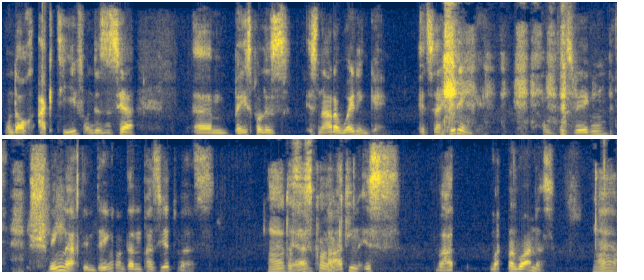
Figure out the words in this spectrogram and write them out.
und auch aktiv. Und es ist ja, ähm, Baseball ist is not a waiting game. It's a hitting game. Und deswegen schwing nach dem Ding und dann passiert was. Naja, das ja? ist korrekt. Warten ist, warten macht man woanders. Naja,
